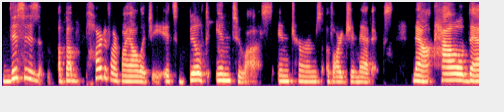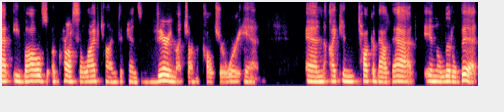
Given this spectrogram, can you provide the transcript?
this is about part of our biology. It's built into us in terms of our genetics. Now, how that evolves across a lifetime depends very much on the culture we're in. And I can talk about that in a little bit.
